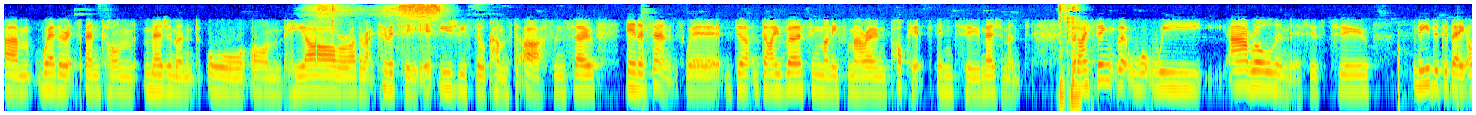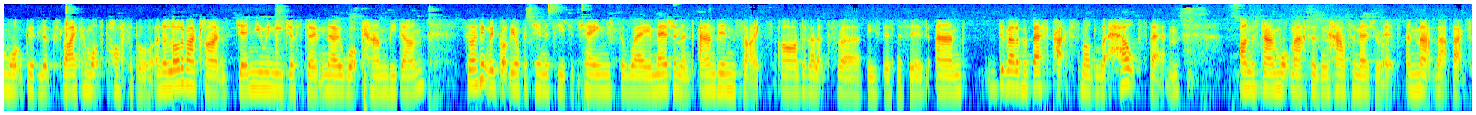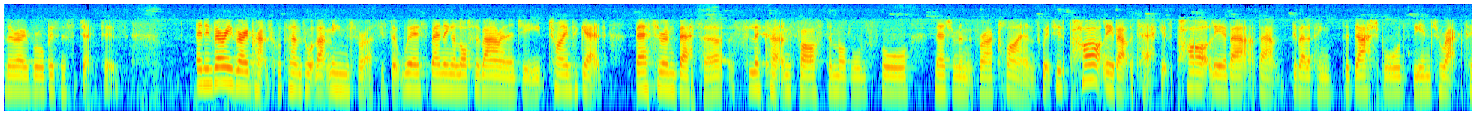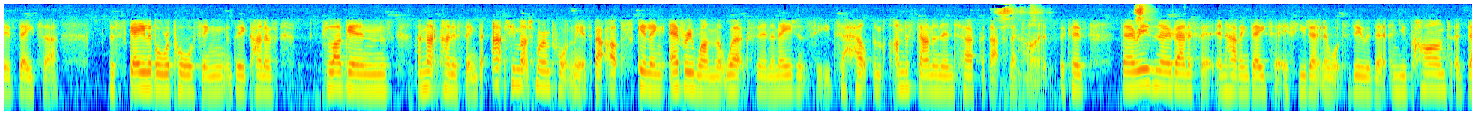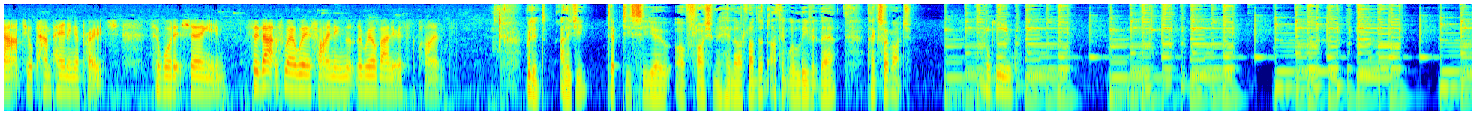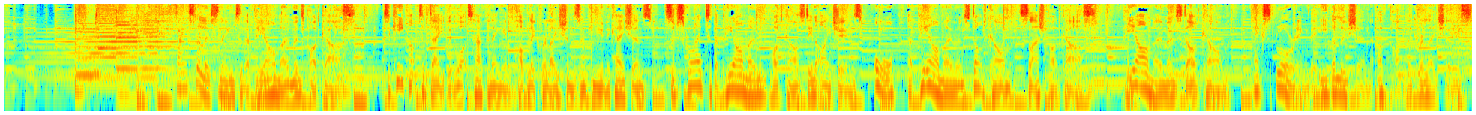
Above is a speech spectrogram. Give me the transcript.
um, whether it's spent on measurement or on PR or other activity, it usually still comes to us. And so, in a sense, we're di- diverting money from our own pockets into measurement. Okay. But I think that what we, our role in this is to lead the debate on what good looks like and what's possible. And a lot of our clients genuinely just don't know what can be done. So I think we've got the opportunity to change the way measurement and insights are developed for these businesses and develop a best practice model that helps them understand what matters and how to measure it and map that back to their overall business objectives. And in very, very practical terms, what that means for us is that we're spending a lot of our energy trying to get better and better, slicker and faster models for measurement for our clients, which is partly about the tech. It's partly about about developing the dashboards, the interactive data, the scalable reporting, the kind of plugins and that kind of thing. But actually, much more importantly, it's about upskilling everyone that works in an agency to help them understand and interpret that for their clients because there is no benefit in having data if you don't know what to do with it and you can't adapt your campaigning approach to what it's showing you. So that's where we're finding that the real value is for clients. Brilliant. Ali Gee, Deputy CEO of Fleishman Hillard London. I think we'll leave it there. Thanks very much. Thank you. Thanks for listening to the PR Moments podcast. To keep up to date with what's happening in public relations and communications, subscribe to the PR Moment podcast in iTunes or at prmoments.com slash podcast. prmoments.com, exploring the evolution of public relations.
